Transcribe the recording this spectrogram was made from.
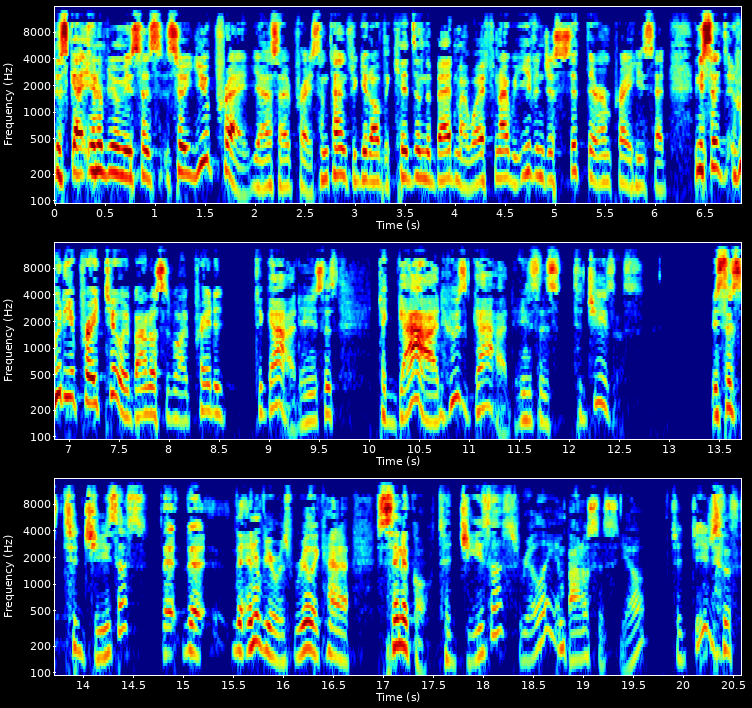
this guy interviewing me. He says, so you pray? Yes, I pray. Sometimes we get all the kids in the bed, my wife and I, we even just sit there and pray, he said. And he said, who do you pray to? And Bono says, well, I pray to, to God. And he says, to God. Who's God? And he says, to Jesus. He says, to Jesus? The, the, the interviewer was really kind of cynical. To Jesus? Really? And Bono says, yep, to Jesus.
